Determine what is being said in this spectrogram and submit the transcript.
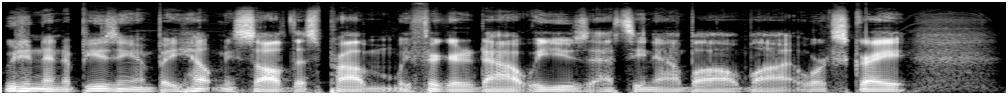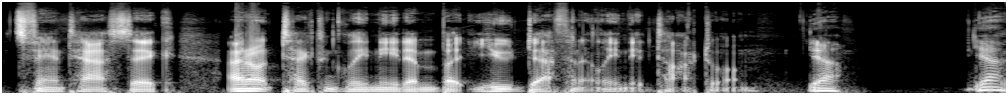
We didn't end up using him, but he helped me solve this problem. We figured it out. We use Etsy now. Blah blah. blah. It works great. It's fantastic. I don't technically need him, but you definitely need to talk to him. Yeah. Yeah.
